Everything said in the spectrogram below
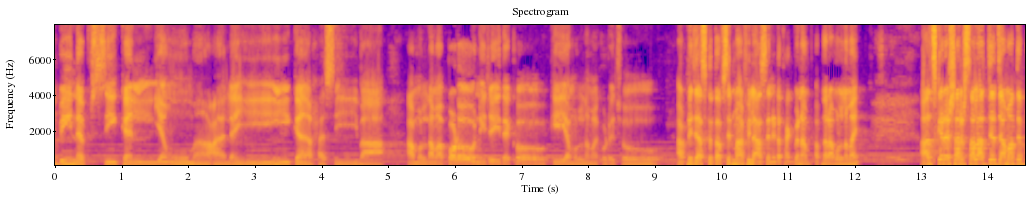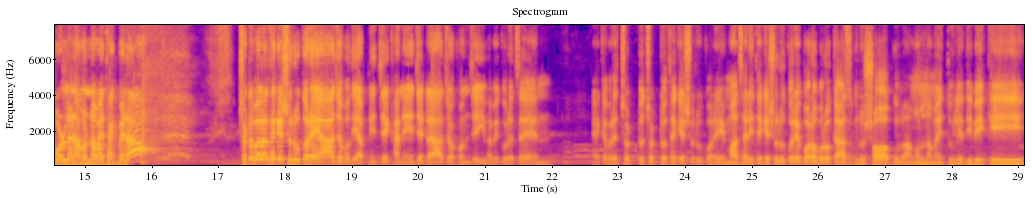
بنفسك اليوم عليك حسيبا আমল নামা পড়ো নিজেই দেখো কি আমল নামা করেছো আপনি যে আজকে তাফসির মাহফিলে আছেন এটা থাকবে না আপনার আমল নামায় আজকের এশার সালাদ যে জামাতে পড়লেন আমল নামায় থাকবে না ছোটবেলা থেকে শুরু করে আজ অবধি আপনি যেখানে যেটা যখন যেইভাবে করেছেন একেবারে ছোট্ট ছোট্ট থেকে শুরু করে, মাঝারি থেকে শুরু করে বড় বড় কাজগুলো, সবগুলো আমল নামায় তুলে দিবে কে?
